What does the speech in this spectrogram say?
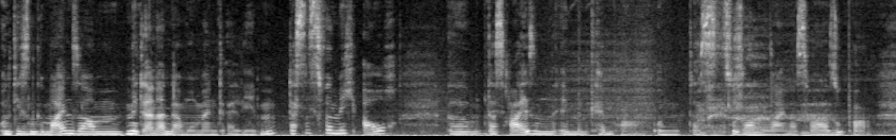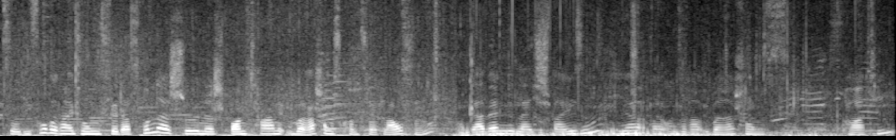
und diesen gemeinsamen Miteinander-Moment erleben. Das ist für mich auch ähm, das Reisen im Camper und das Zusammensein. Das war super. So, die Vorbereitungen für das wunderschöne, spontane Überraschungskonzert laufen. Und da werden wir gleich speisen, hier bei unserer Überraschungsparty.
